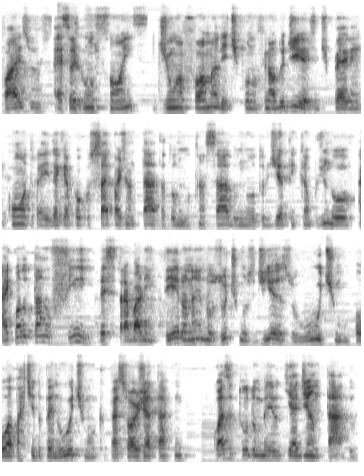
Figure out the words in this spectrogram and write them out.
faz os, essas junções de uma forma ali, tipo, no final do dia, a gente pega, encontra, aí daqui a pouco sai para jantar, tá todo mundo cansado, no outro dia tem campo de novo. Aí quando tá no fim desse trabalho inteiro, né, nos últimos dias, o último, ou a partir do penúltimo, que o pessoal já tá com quase tudo meio que adiantado,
